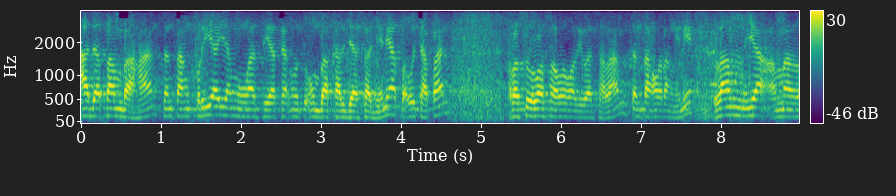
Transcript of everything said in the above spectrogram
ada tambahan tentang pria yang mewasiatkan untuk membakar jasanya. Ini apa ucapan Rasulullah SAW tentang orang ini lam ya'mal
